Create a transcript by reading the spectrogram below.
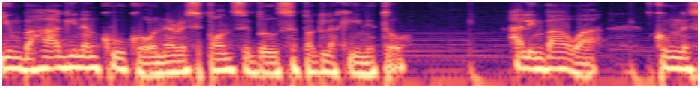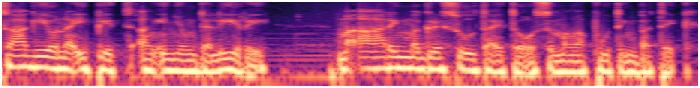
yung bahagi ng kuko na responsible sa paglaki nito. Halimbawa, kung nasagi o naipit ang inyong daliri, maaring magresulta ito sa mga puting batik.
